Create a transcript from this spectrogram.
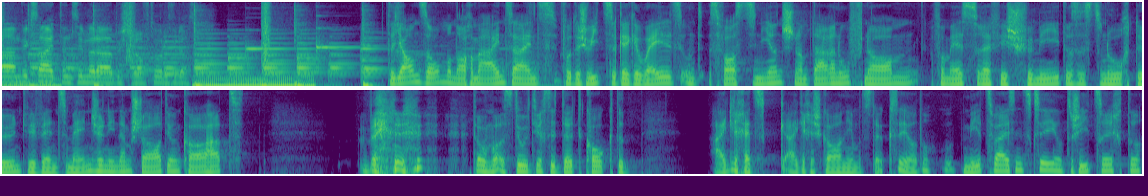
äh, wie gesagt, dann sind wir äh, bestraft worden für das. Der Jan Sommer nach dem 1-1 der Schweizer gegen Wales. Und das Faszinierendste an dieser Aufnahme vom SRF ist für mich, dass es danach tönt, wie wenn es Menschen in einem Stadion hat. Thomas, du dich dort gehockt und eigentlich, eigentlich ist gar niemand dort gesehen, oder? Wir zwei sind es und der Schiedsrichter.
